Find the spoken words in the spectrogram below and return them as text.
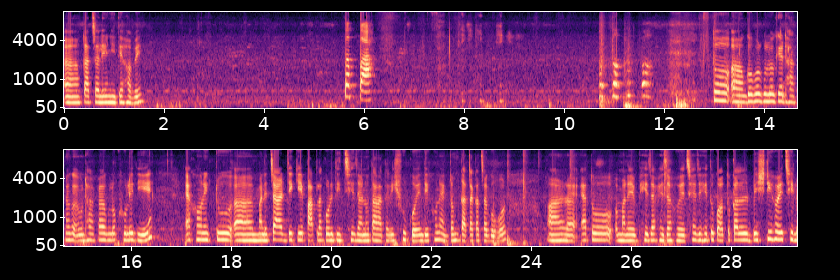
আহ, কাজ চালিয়ে নিতে হবে। Papa. তো গোবরগুলোকে ঢাকনা ঢাকাগুলো খুলে দিয়ে এখন একটু মানে চারদিকে পাতলা করে দিচ্ছি যেন তাড়াতাড়ি শুকোয়। দেখুন, একদম কাঁচা কাঁচা গোবর। আর এত মানে ভেজা ভেজা হয়েছে। যেহেতু গতকাল বৃষ্টি হয়েছিল,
